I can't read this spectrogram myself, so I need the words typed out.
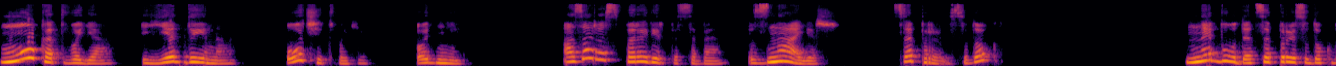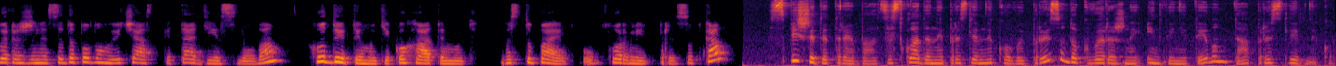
Мука твоя єдина, очі твої одні. А зараз перевірте себе. Знаєш, це присудок. Не буде це присудок виражений за допомогою частки та дієслова. Ходитимуть і кохатимуть, виступають у формі присудка. Спішити треба це складений прислівниковий присудок, виражений інфінітивом та прислівником.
